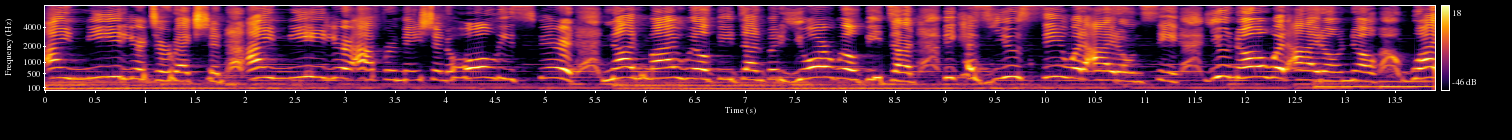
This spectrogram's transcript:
I need your direction. I need your affirmation. Holy Spirit, not my will be done, but your will be done because you see what I don't see. You know what I don't know. Why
